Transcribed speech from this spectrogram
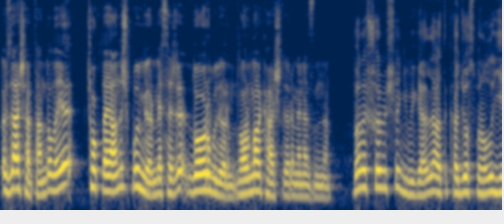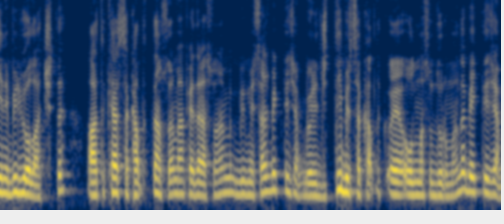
özel şarttan dolayı çok da yanlış bulmuyorum. Mesajı doğru buluyorum. Normal karşılıyorum en azından. Bana şöyle bir şey gibi geldi. Artık Hacı Osmanoğlu yeni bir yol açtı. Artık her sakatlıktan sonra ben federasyondan bir mesaj bekleyeceğim. Böyle ciddi bir sakatlık e, olması durumunda bekleyeceğim.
